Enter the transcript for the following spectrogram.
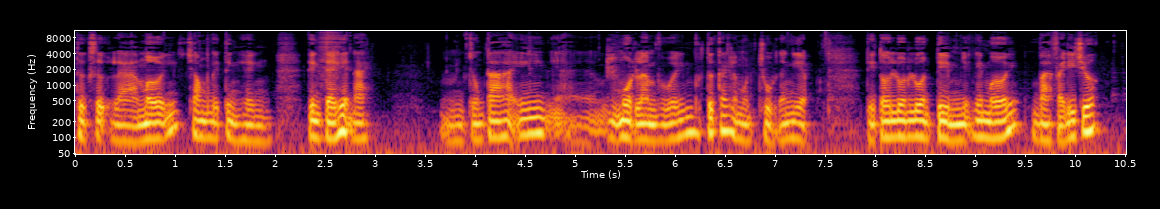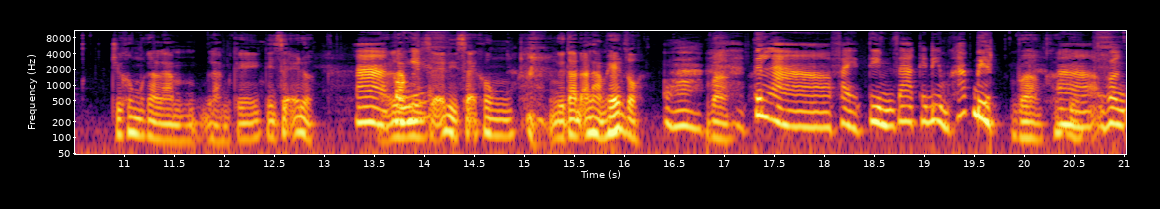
thực sự là mới trong cái tình hình kinh tế hiện nay. Chúng ta hãy một là với tư cách là một chủ doanh nghiệp thì tôi luôn luôn tìm những cái mới và phải đi trước chứ không là làm làm cái cái dễ được. À, làm nghĩa... cái dễ thì sẽ không người ta đã làm hết rồi Wow. Vâng. Tức là phải tìm ra cái điểm khác biệt. Vâng. Khác à, vâng.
